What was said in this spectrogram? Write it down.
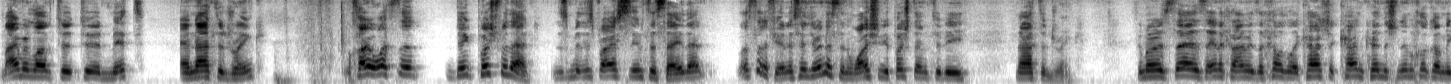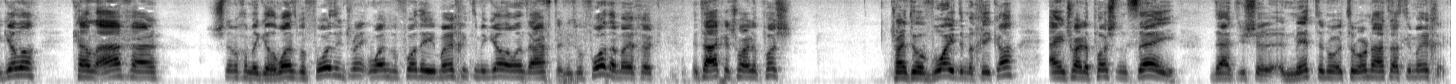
Ma'ayman love to, to admit and not to drink. What's the big push for that? This this price seems to say that listen, if you're innocent, you're innocent. Why should you push them to be not to drink. Gemara says, "Einacham is a chelak lekasha kan kern the shnimchak Megillah kan laachar shnimchak Megillah." One's before they drink, one's before they meichik to Megillah, one's after. It means before the meichik, the taka try to push, trying to avoid the mechika, and you try to push and say that you should admit in order to or not to meichik.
